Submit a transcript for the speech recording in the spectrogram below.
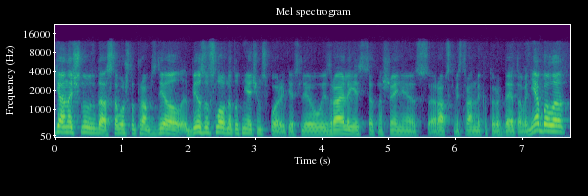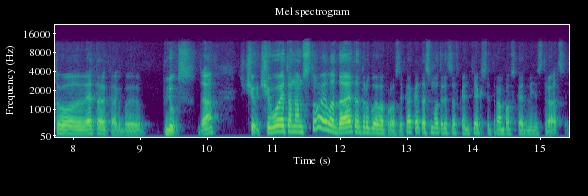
я начну, да, с того, что Трамп сделал. Безусловно, тут не о чем спорить. Если у Израиля есть отношения с арабскими странами, которых до этого не было, то это как бы плюс, да. Чего это нам стоило, да, это другой вопрос. И как это смотрится в контексте трамповской администрации?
